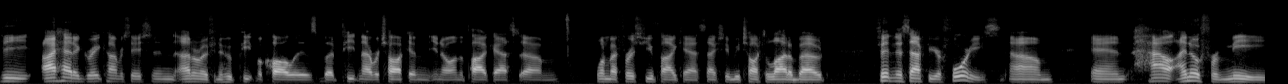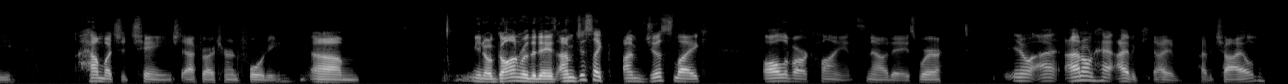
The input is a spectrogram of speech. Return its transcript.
the I had a great conversation. I don't know if you know who Pete McCall is, but Pete and I were talking. You know, on the podcast. Um, one of my first few podcasts. Actually, we talked a lot about fitness after your 40s, um, and how I know for me how much it changed after I turned 40. Um, you know, gone were the days. I'm just like I'm just like all of our clients nowadays, where you know I, I don't have I have a I have, I have a child,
